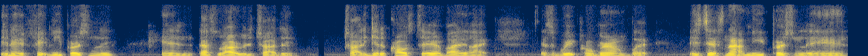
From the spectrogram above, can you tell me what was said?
it didn't fit me personally, and that's what I really tried to try to get across to everybody. Like it's a great program, but it's just not me personally. And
